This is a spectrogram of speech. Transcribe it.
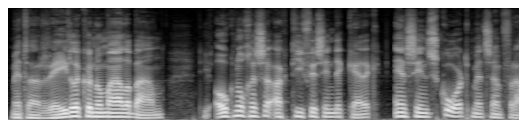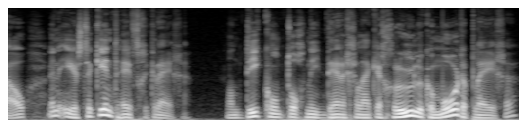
met een redelijke normale baan, die ook nog eens actief is in de kerk en sinds kort met zijn vrouw een eerste kind heeft gekregen. Want die kon toch niet dergelijke gruwelijke moorden plegen?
